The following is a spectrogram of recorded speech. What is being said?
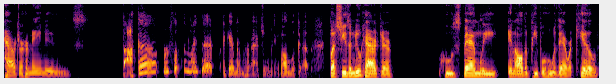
character. Her name is Thaka or something like that. I can't remember her actual name. I'll look it up. But she's a new character whose family and all the people who were there were killed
